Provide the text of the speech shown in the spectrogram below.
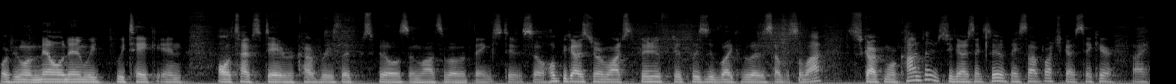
Or if you want to mail it in, we, we take in all types of data recoveries, like spills, and lots of other things too. So hope you guys enjoyed watching this video. If you did, please leave a like. It really does help us a lot. Subscribe for more content. See you guys next video. Thanks a lot for watching, guys. Take care. Bye.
